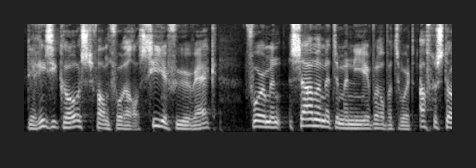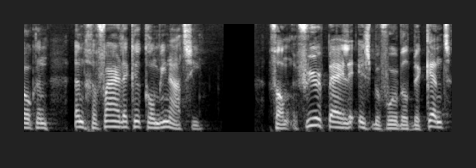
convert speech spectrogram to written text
De risico's van vooral siervuurwerk vormen samen met de manier waarop het wordt afgestoken een gevaarlijke combinatie. Van vuurpijlen is bijvoorbeeld bekend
